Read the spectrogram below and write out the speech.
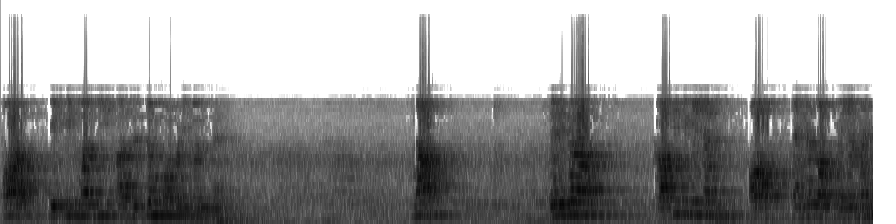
or it, it must be a system compatible standard. Now, there is a classification of standards of measurement.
